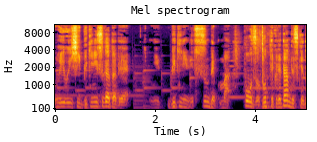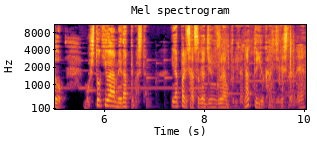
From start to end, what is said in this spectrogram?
初々しいビキニ姿で、にビキニに包んで、まあ、ポーズを取ってくれたんですけど、もうひときわ目立ってました。やっぱりさすが準グランプリだなっていう感じでしたね。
